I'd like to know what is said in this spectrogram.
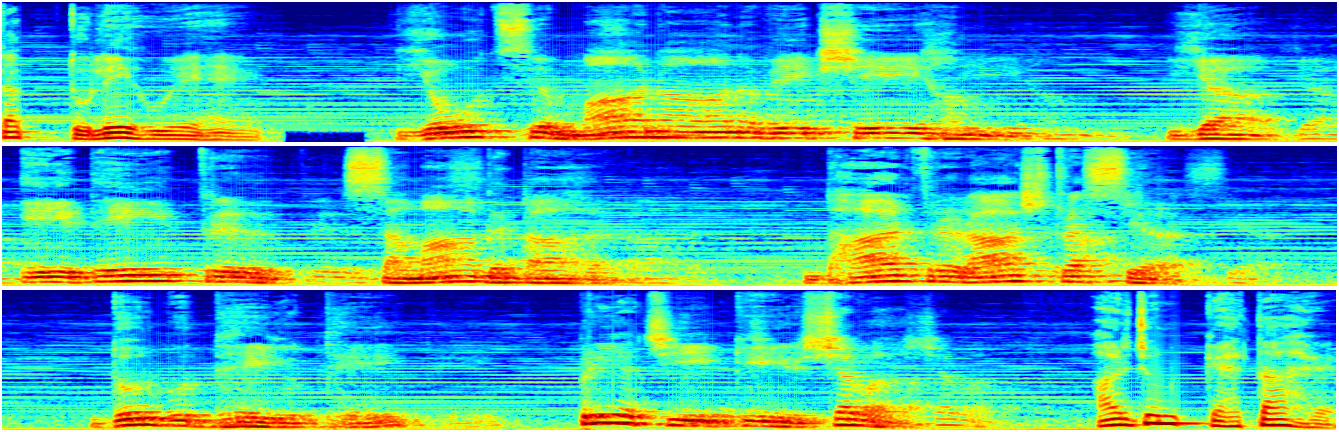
तक तुले हुए हैं। योत्स्य मानान वेक्षे हम एतेत्र समागताः। धार्तराष्ट्रस्य दुर्बुद्धे युद्धे प्रियचीकीर्षव अर्जुन कहता है,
